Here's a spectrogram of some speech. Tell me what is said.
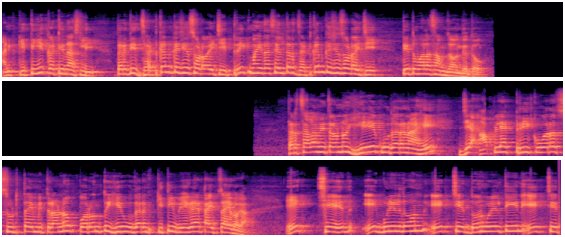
आणि कितीही कठीण असली तर ती झटकन कशी सोडवायची? ट्रिक माहीत असेल तर झटकन कशी सोडवायची? ते तुम्हाला समजावून देतो. तर चला मित्रांनो हे एक उदाहरण आहे जे आपल्या ट्रिकवरच सुटतंय मित्रांनो. परंतु हे उदाहरण किती वेगळ्या टाईपचं आहे बघा. एक छेद एक गुणिले दोन एक छेद दोन गुणिले तीन एक छेद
